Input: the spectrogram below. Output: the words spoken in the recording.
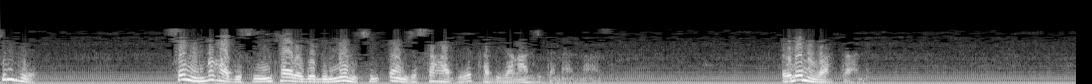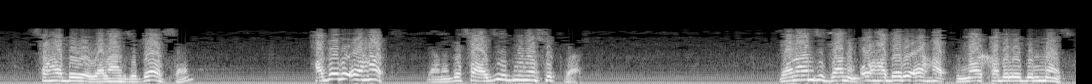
Şimdi senin bu hadisi inkar edebilmen için önce sahabeye tabi yalancı demen lazım. Öyle mi vahdani? Sahabeye yalancı dersen haberi ehad yanında sadece İbn Mesud var. Yalancı canım o haberi ehad bunlar kabul edilmez.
